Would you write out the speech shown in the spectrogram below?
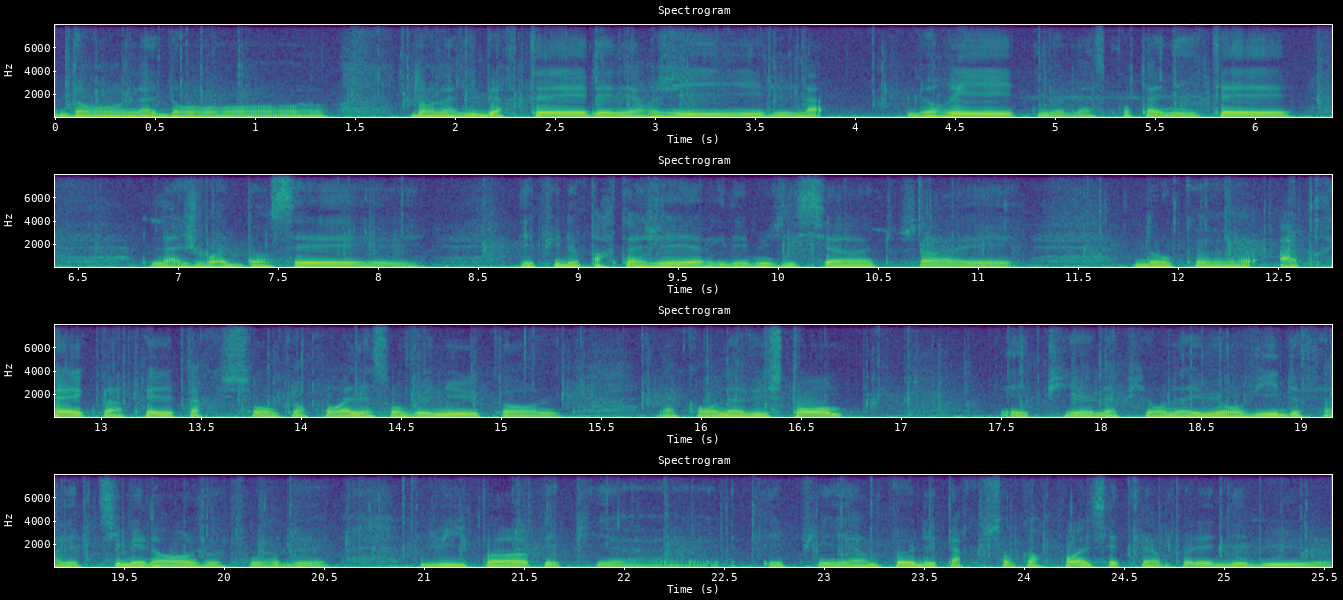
dans la, liberté, l'énergie, le rythme, la spontanéité, la joie de danser. Et, puis de partager avec des musiciens, tout ça. Et donc après, après les percussions corporelles elles sont venues quand, quand on a vu Stomp, et puis là puis on a eu envie de faire des petits mélanges autour du hip-hop et puis, et puis un peu des percussions corporelles, c'était un peu les débuts. Me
